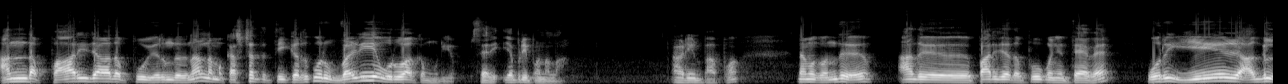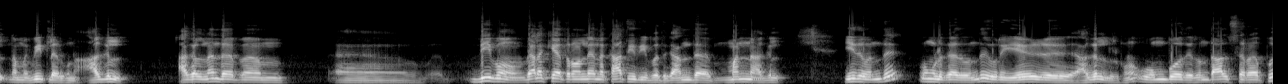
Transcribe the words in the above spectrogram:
அந்த பாரிஜாத பூ இருந்ததுனால் நம்ம கஷ்டத்தை தீக்கிறதுக்கு ஒரு வழியை உருவாக்க முடியும். சரி எப்படி பண்ணலாம்? அப்படின்னு பார்ப்போம். நமக்கு வந்து அது பாரிஜாத பூ கொஞ்சம் தேவை. ஒரு ஏழு அகில் நம்ம வீட்டில் இருக்கணும். அகில். அகல்னால் இந்த தீபம் அஹ், தீபம் விளக்கேற்றுறோம்ல இந்த கார்த்திகை தீபத்துக்கு அந்த மண் அகில். இது வந்து உங்களுக்கு அது வந்து ஒரு ஏழு அகல் இருக்கணும். ஒம்பது இருந்தால் சிறப்பு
